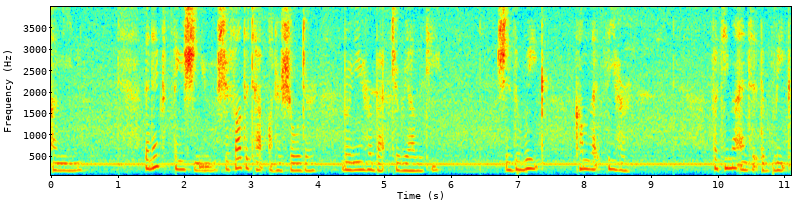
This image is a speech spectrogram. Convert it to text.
Ameen. The next thing she knew, she felt a tap on her shoulder, bringing her back to reality. She's awake. Come, let's see her. Fatima entered the bleak,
